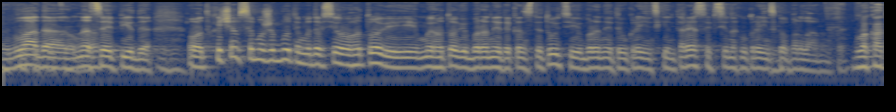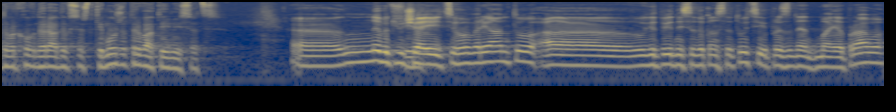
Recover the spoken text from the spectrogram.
влада на це піде. От, хоча все може бути, ми до всього готові, і ми готові боронити конституцію, боронити українські інтереси в стінах українського парламенту. Блокада Верховної Ради все ж таки може тривати і місяць. Е, Не виключає цього варіанту, а у відповідності до Конституції президент має право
